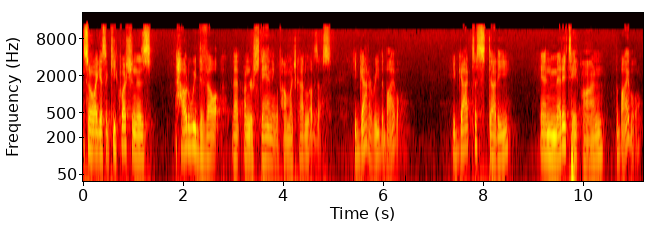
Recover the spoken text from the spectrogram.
So i guess a key question is how do we develop that understanding of how much God loves us? You've got to read the Bible. You've got to study and meditate on the Bible.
